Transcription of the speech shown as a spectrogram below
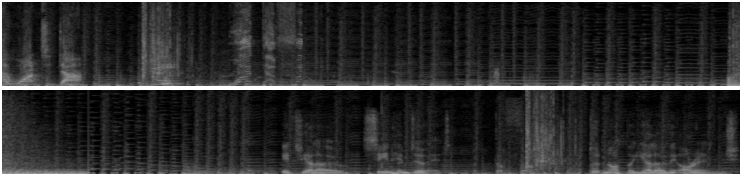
I want to die. What the fuck? It's yellow. Seen him do it. The fuck? But not the yellow, the orange.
